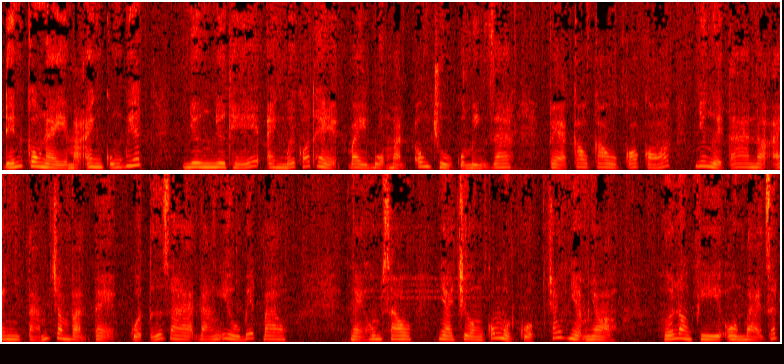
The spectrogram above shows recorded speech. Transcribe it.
Đến câu này mà anh cũng biết. Nhưng như thế anh mới có thể bày bộ mặt ông chủ của mình ra. Vẻ cao cao có có như người ta nợ anh 800 vạn tệ của tứ gia đáng yêu biết bao. Ngày hôm sau, nhà trường có một cuộc trắc nghiệm nhỏ. Hứa Lăng Phi ôn bài rất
